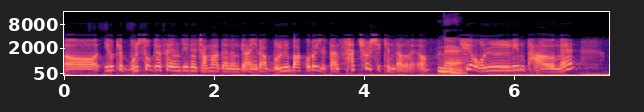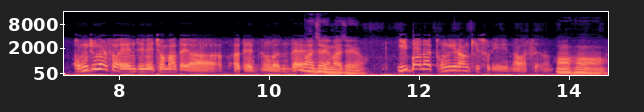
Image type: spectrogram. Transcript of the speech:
어 이렇게 물 속에서 엔진이 점화되는 게 아니라 물 밖으로 일단 사출시킨다 그래요. 네. 튀어 올린 다음에 공중에서 엔진이 점화돼야 되는 건데. 맞아요, 맞아요. 이번에 동일한 기술이 나왔어요. 어허.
